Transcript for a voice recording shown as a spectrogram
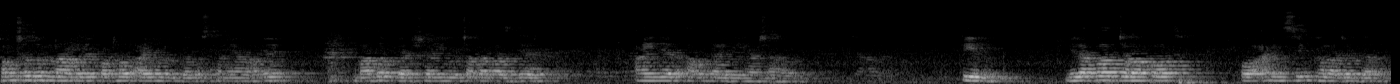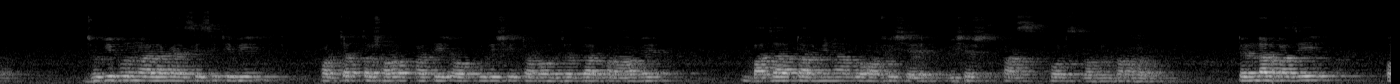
সংশোধন না হলে কঠোর আইনানুগ ব্যবস্থা নেওয়া হবে। মাদক ব্যবসায়ী ও চাঁদাবাজদের আইনের আওতায় নিয়ে আসা হবে। তিন, নিরাপদ জনপথ ও আইন শৃঙ্খলা জোরদার। ঝুঁকিপূর্ণ এলাকায় সিসিটিভি, পর্যাপ্ত সড়কপাতি ও পুলিশি টহল জোরদার করা হবে। বাজার টার্মিনাল ও অফিসে বিশেষ টাস্ক ফোর্স গঠন করা হবে। টেন্ডারবাজি ও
